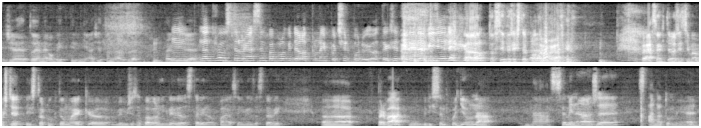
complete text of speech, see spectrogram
že to je neobjektivní a že to nelze. Takže Hmm, na druhou stranu já jsem Pavlovi dala plný počet bodů, jo, takže tady nevidět jako... to si vyřešte potom. No, já jsem chtěl říct, že mám ještě historku k tomu, jak uh, vím, že se Pavel nikdy nezastaví, nebo Pája se nikdy nezastaví. Uh, v prváku, když jsem chodil na, na semináře z anatomie,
